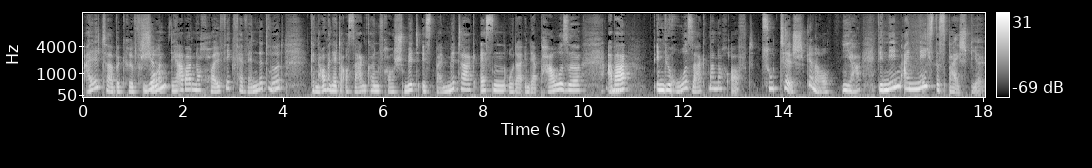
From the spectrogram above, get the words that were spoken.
alter Begriff schon, ja. der aber noch häufig verwendet wird. Mhm. Genau, man hätte auch sagen können, Frau Schmidt ist beim Mittagessen oder in der Pause. Aber mhm. im Büro sagt man noch oft zu Tisch. Genau. Ja, wir nehmen ein nächstes Beispiel.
